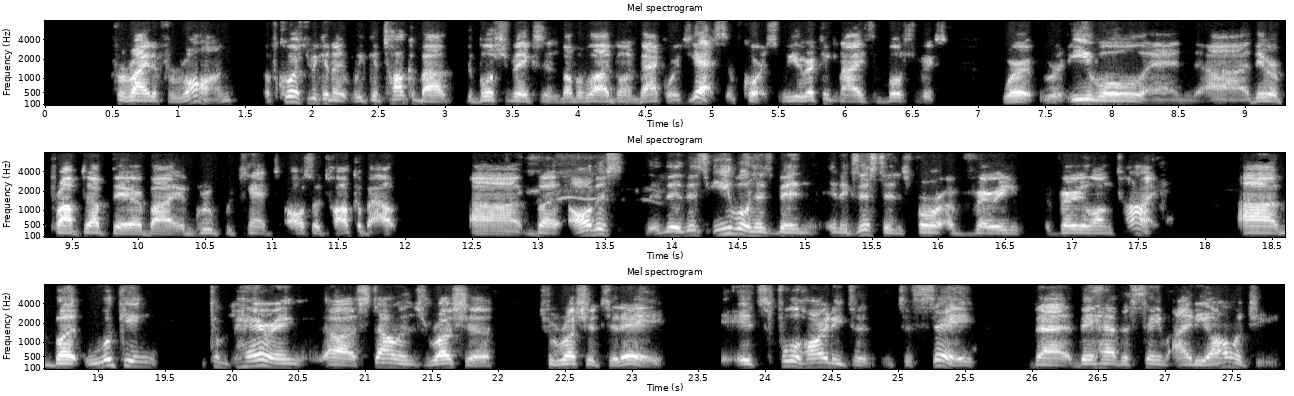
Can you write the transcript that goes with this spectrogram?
for right or for wrong. Of course, we can uh, we can talk about the Bolsheviks and blah blah blah going backwards. Yes, of course, we recognize the Bolsheviks were were evil and uh, they were propped up there by a group we can't also talk about. Uh, but all this this evil has been in existence for a very very long time. Uh, but looking comparing uh, Stalin's Russia to Russia today, it's foolhardy to to say that they have the same ideology.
